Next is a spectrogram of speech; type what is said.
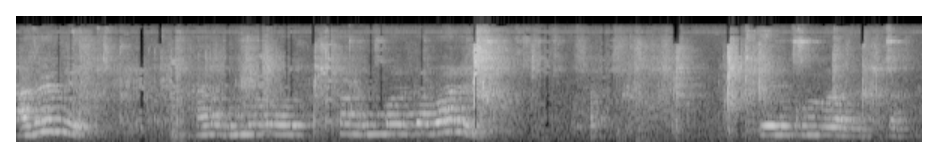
Hazreti, hani bunlar o çıkan kumbar da var ya. Benim kumbara da çıkan.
